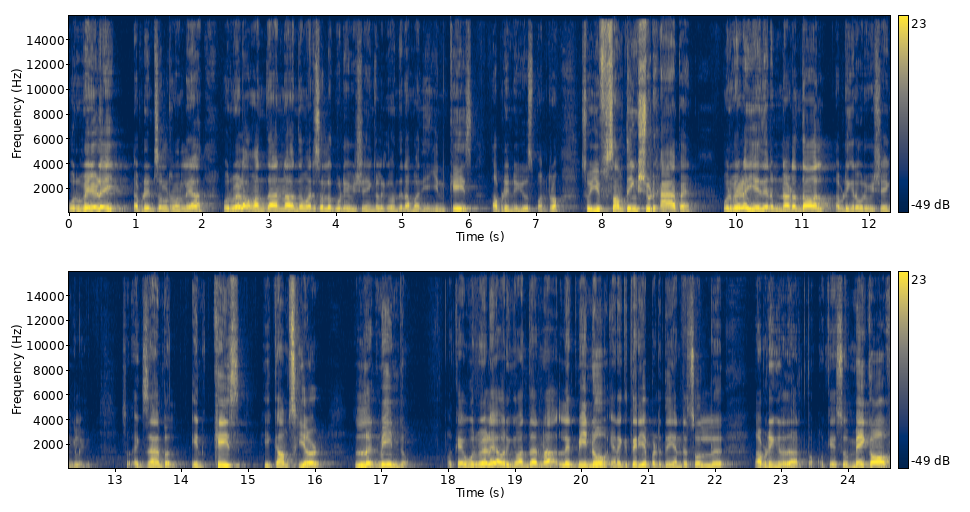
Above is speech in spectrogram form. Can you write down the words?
ஒரு வேளை அப்படின்னு சொல்கிறோம் இல்லையா? ஒரு வேளை அவன் வந்தான்னா அந்த மாதிரி சொல்லக்கூடிய விஷயங்களுக்கு வந்து நம்ம அது இன் கேஸ் அப்படின்னு யூஸ் பண்ணுறோம் so if something should happen ஒருவேளை ஏதேனும் நடந்தால் அப்படிங்கிற ஒரு விஷயங்களுக்கு. So example in case he comes here let me know okay ஒருவேளை அவர் இங்கே வந்தார்னா லெட் மீ நோ எனக்கு தெரியப்படுது என்ற சொல்லு அப்படிங்கிறது அர்த்தம். Okay so make off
